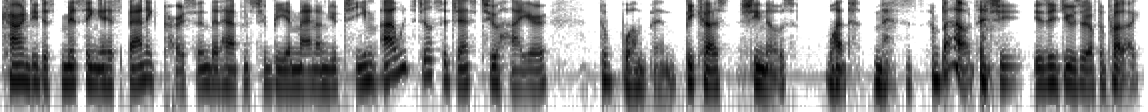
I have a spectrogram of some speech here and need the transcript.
currently just missing a Hispanic person that happens to be a man on your team, I would still suggest to hire the woman because she knows what this is about and she is a user of the product.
